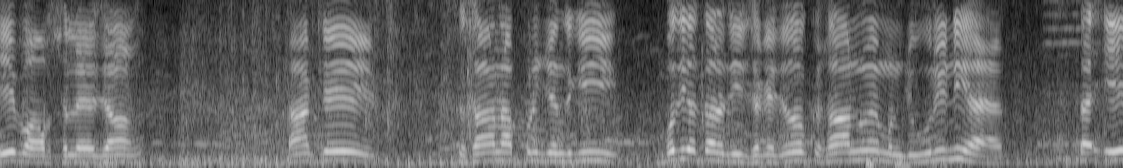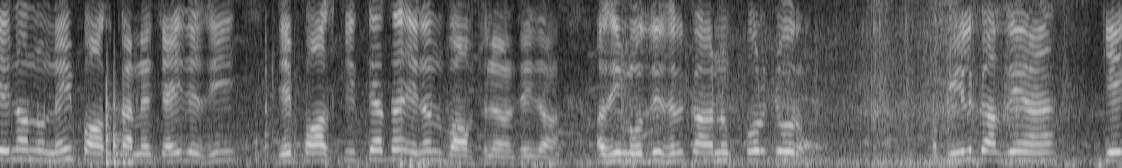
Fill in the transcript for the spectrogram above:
ਇਹ ਵਾਪਸ ਲੈ ਜਾਣ, ਤਾਂ ਕਿ ਕਿਸਾਨ ਆਪਣੀ ਜ਼ਿੰਦਗੀ ਵਧੀਆ ਤਰ੍ਹਾਂ ਜੀ ਸਕੇ। ਜਦੋਂ ਕਿਸਾਨ ਨੂੰ ਇਹ ਮਨਜ਼ੂਰ ਹੀ ਨਹੀਂ ਹੈ ਤਾਂ ਇਹ ਇਹਨਾਂ ਨੂੰ ਨਹੀਂ ਪਾਸ ਕਰਨੇ ਚਾਹੀਦੇ ਸੀ। ਜੇ ਪਾਸ ਕੀਤੇ ਤਾਂ ਇਹਨਾਂ ਨੂੰ ਵਾਪਸ ਲੈਣਾ ਚਾਹੀਦਾ। ਅਸੀਂ ਮੋਦੀ ਸਰਕਾਰ ਨੂੰ ਪੁਰਜੋਰ ਅਪੀਲ ਕਰਦੇ ਹਾਂ ਕਿ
